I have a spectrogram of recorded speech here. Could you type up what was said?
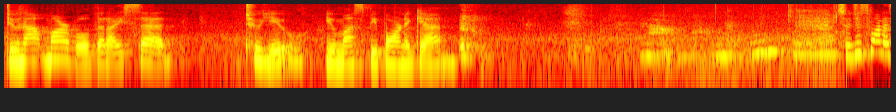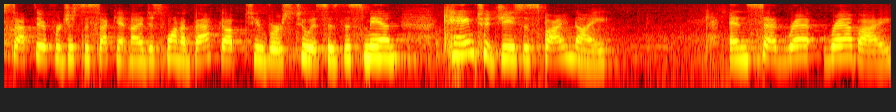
Do not marvel that I said to you, You must be born again. So I just want to stop there for just a second, and I just want to back up to verse 2. It says, This man came to Jesus by night and said, Rabbi,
